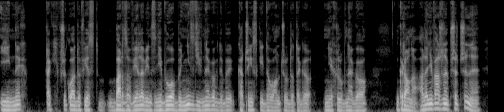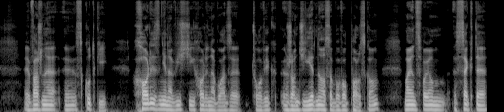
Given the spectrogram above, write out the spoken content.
i innych, Takich przykładów jest bardzo wiele, więc nie byłoby nic dziwnego, gdyby Kaczyński dołączył do tego niechlubnego grona. Ale nieważne przyczyny, e, ważne e, skutki. Chory z nienawiści, chory na władzę człowiek rządzi jednoosobowo Polską, mając swoją sektę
